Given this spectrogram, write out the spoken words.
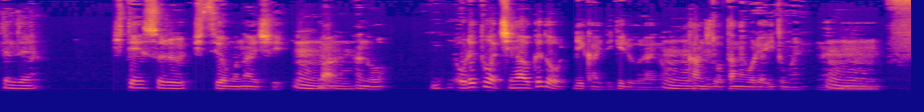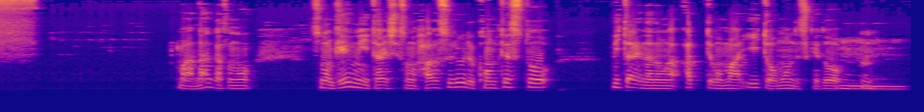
全然、否定する必要もないし、うん、まあ、あの、俺とは違うけど理解できるぐらいの感じでお互い俺はいいと思うね。うん、うん、まあなんかその、そのゲームに対してそのハウスルールコンテストみたいなのがあってもまあいいと思うんですけど、うん、うん、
